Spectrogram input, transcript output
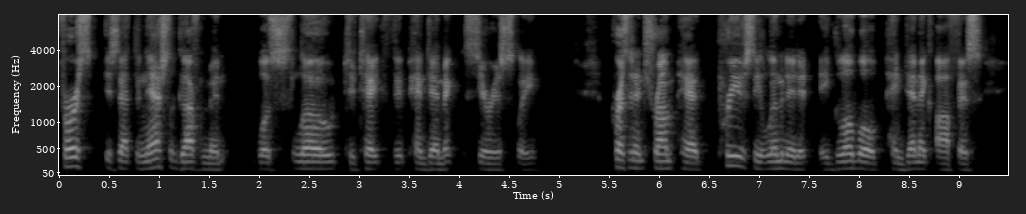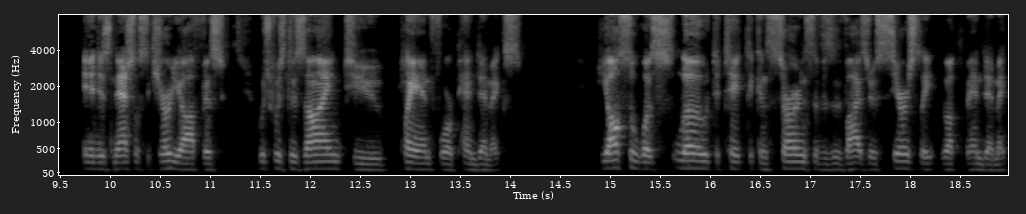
First is that the national government was slow to take the pandemic seriously. President Trump had previously eliminated a global pandemic office in his national security office, which was designed to plan for pandemics. He also was slow to take the concerns of his advisors seriously about the pandemic.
